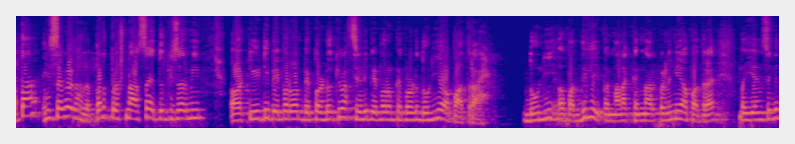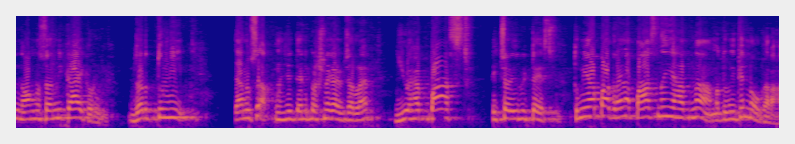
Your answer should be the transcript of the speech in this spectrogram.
आता हे सगळं झालं. परत प्रश्न असा येतो की सर मी TET paper one paper two किंवा CD paper one paper two दोन्ही अपात्र आहे. दोन्ही अपात्र दिली पण मला कमी मार्क पडले मी अपात्र आहे. मग एनसीबी नॉर्मनुसार मी काय करू? जर तुम्ही त्यानुसार म्हणजे त्यांनी प्रश्न काय विचारलाय you have passed teacher B test तुम्ही अपात्र आहे ना पास नाही आहात ना मग तुम्ही इथे नो करा.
